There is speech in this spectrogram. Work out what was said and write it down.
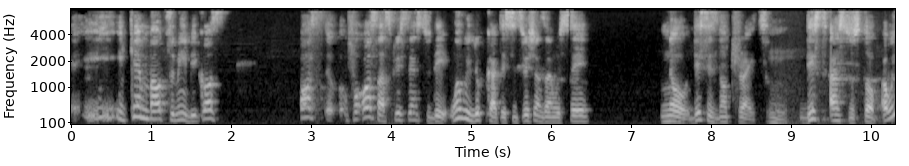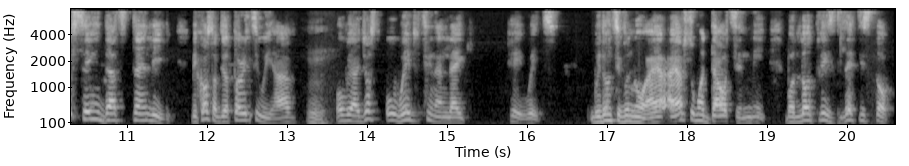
it, it came out to me because us, for us as Christians today, when we look at the situations and we say, no, this is not right. Mm. This has to stop. Are we saying that sternly because of the authority we have, Mm. or we are just waiting and like, hey, wait, we don't even know. I, I have so much doubts in me, but Lord, please let it stop.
